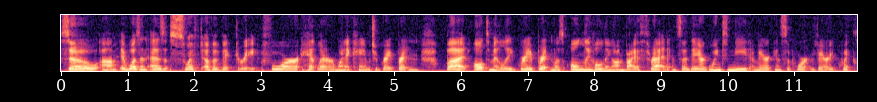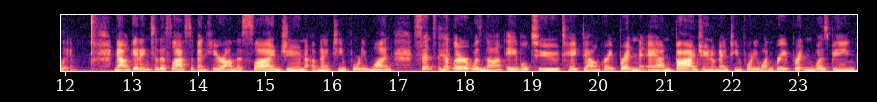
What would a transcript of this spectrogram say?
So um, it wasn't as swift of a victory for Hitler when it came to Great Britain. But ultimately, Great Britain was only holding on by a thread. And so they are going to need American support very quickly. Now, getting to this last event here on this slide, June of 1941, since Hitler was not able to take down Great Britain, and by June of 1941, Great Britain was being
